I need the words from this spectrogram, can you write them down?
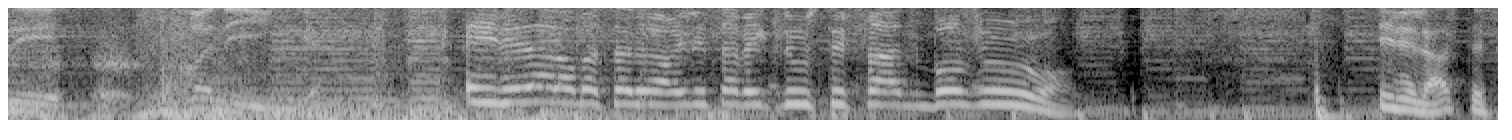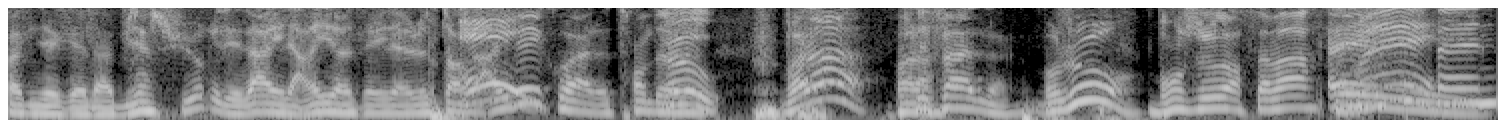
Running. Et il est là l'ambassadeur, il est avec nous Stéphane, bonjour. Il est là, Stéphane Niagana, bien sûr, il est là, il arrive, il a le temps d'arriver quoi, le temps de... Oh. Voilà, Voilà. Stéphane, bonjour. Bonjour, ça va? Hey.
